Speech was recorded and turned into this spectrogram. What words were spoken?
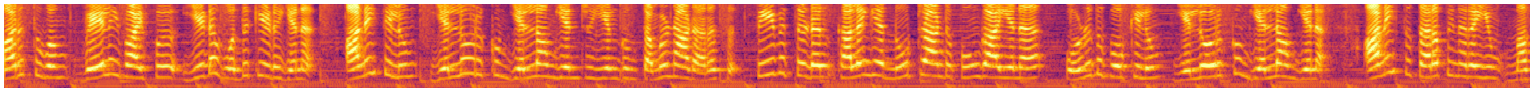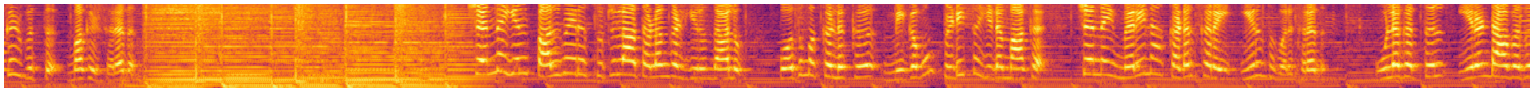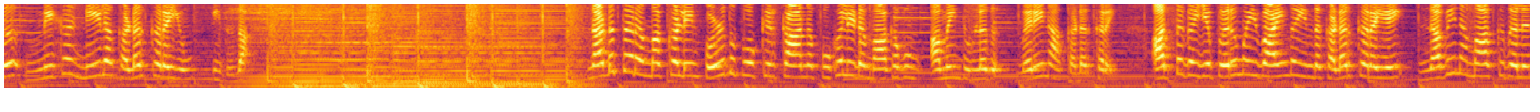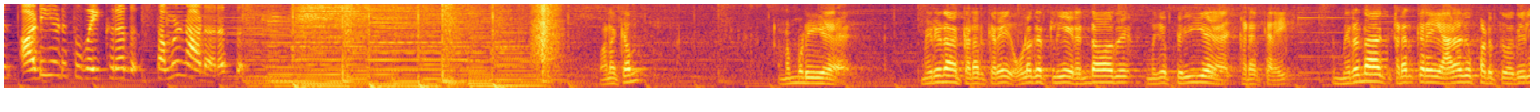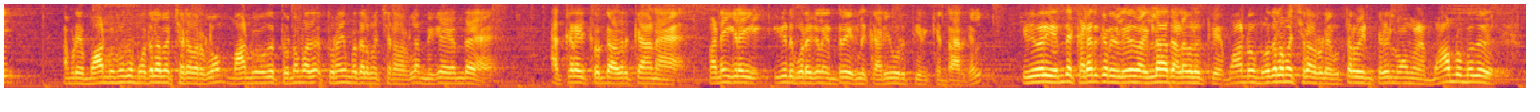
மருத்துவம் வேலைவாய்ப்பு இட ஒதுக்கீடு என அனைத்திலும் எல்லோருக்கும் எல்லாம் என்று இயங்கும் தமிழ்நாடு அரசு தீவித்திடல் கலைஞர் நூற்றாண்டு பூங்கா என பொழுதுபோக்கிலும் எல்லோருக்கும் எல்லாம் என அனைத்து தரப்பினரையும் மகிழ்வித்து மகிழ்கிறது. சென்னையில் பல்வேறு சுற்றுலா தலங்கள் இருந்தாலும் பொதுமக்களுக்கு மிகவும் பிடித்த இடமாக சென்னை மெரினா கடற்கரை இருந்து வருகிறது. உலகத்தில் இரண்டாவது மிக நீள கடற்கரையும் இதுதான். நடுத்தர மக்களின் பொழுதுபோக்கிற்கான புகலிடமாகவும் அமைந்துள்ளது மெரினா கடற்கரை. அத்தகைய பெருமை வாய்ந்த இந்த கடற்கரையை நவீனமாக்குதலில் அடியெடுத்து வைக்கிறது தமிழ்நாடு அரசு. வணக்கம். நம்முடைய மெரினா கடற்கரை உலகத்திலேயே ரெண்டாவது மிகப்பெரிய கடற்கரை. மெரினா கடற்கரையை அழகுபடுத்துவதில் நம்முடைய மாண்புமிகு முதலமைச்சர் அவர்களும் மாண்புமிகு துணை முத- துணை முதலமைச்சர் அவர்களும் மிகுந்த அக்கறை கொண்டு அதற்கான பணிகளை ஈடுபடுங்கள் என்று எங்களுக்கு அறிவுறுத்தி இருக்கின்றார்கள் இதுவரை எந்த கடற்கரையில் இல்லாத அளவுக்கு மாண்பு முதலமைச்சர் அவருடைய உத்தரவின் பேரில் மாண்புமிகு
